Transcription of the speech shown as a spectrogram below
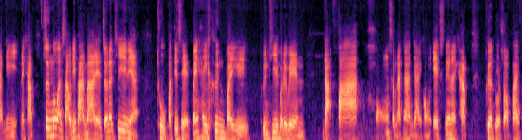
อันนี้นะครับ ซึ่งเมื่อวันเสาร์ที่ผ่านมาเนี่ยเจ้าหน้าที่เนี่ยถูกปฏิเสธไม่ให้ขึ้นไปพื้นที่บริเวณดาดฟ้าของสำนักงานใหญ่ของ X เนี่ยนะครับ เพื่อตรวจสอบป้ายไฟ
